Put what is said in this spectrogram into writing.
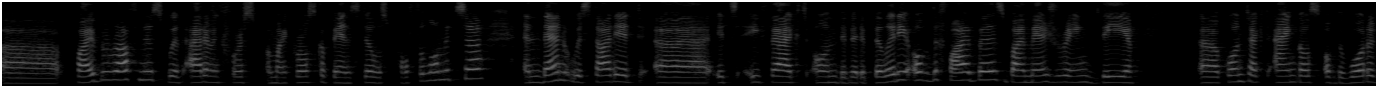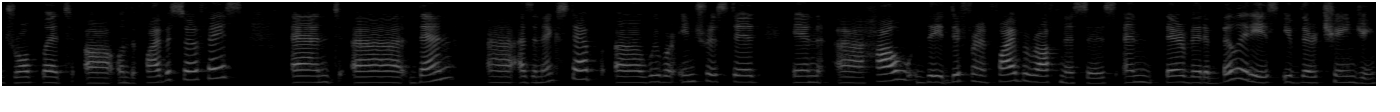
uh, fiber roughness with atomic force microscopy and stylus profilometer. And then we studied uh, its effect on the wettability of the fibers by measuring the uh, contact angles of the water droplet uh, on the fiber surface. And uh, then, uh, as a next step, we were interested in how the different fiber roughnesses and their wettabilities, if they're changing,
